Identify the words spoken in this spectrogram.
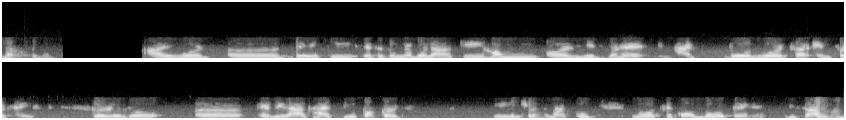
maximum I would say कि जैसे तुमने बोला कि हम और ये जो है that those words are emphasized तो जो एवरी राग हैज़ फ्यू पकड़ कि अच्छा। ना कुछ नोट से कॉम्बो होते हैं जिससे आप हम्म।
